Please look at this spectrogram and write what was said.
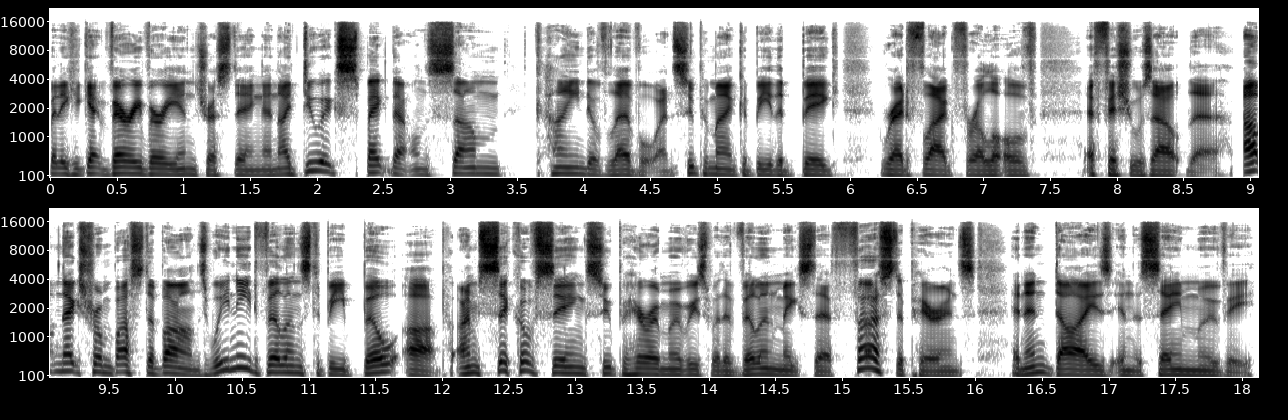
but it could get very, very interesting. And I do expect that on some kind of level. And Superman could be the big red flag for a lot of officials out there. Up next from Buster Barnes, we need villains to be built up. I'm sick of seeing superhero movies where the villain makes their first appearance and then dies in the same movie.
